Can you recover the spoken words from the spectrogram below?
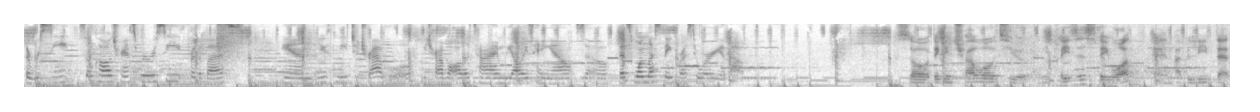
the receipt, so-called transfer receipt for the bus. And youth need to travel. We travel all the time. We always hang out. So that's one less thing for us to worry about. So they can travel to any places they want and I believe that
